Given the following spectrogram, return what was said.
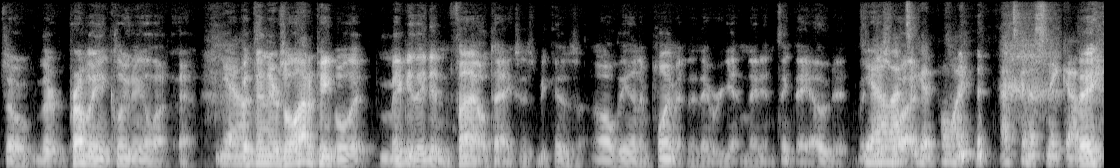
So they're probably including a lot of that. Yeah, But then there's a lot of people that maybe they didn't file taxes because all the unemployment that they were getting, they didn't think they owed it. But yeah, guess that's a good point. That's gonna sneak up They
